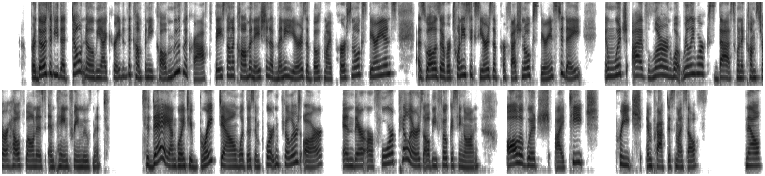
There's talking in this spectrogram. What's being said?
For those of you that don't know me, I created the company called Movement Craft based on a combination of many years of both my personal experience as well as over 26 years of professional experience to date, in which I've learned what really works best when it comes to our health, wellness, and pain free movement. Today, I'm going to break down what those important pillars are. And there are four pillars I'll be focusing on, all of which I teach, preach, and practice myself. Now,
